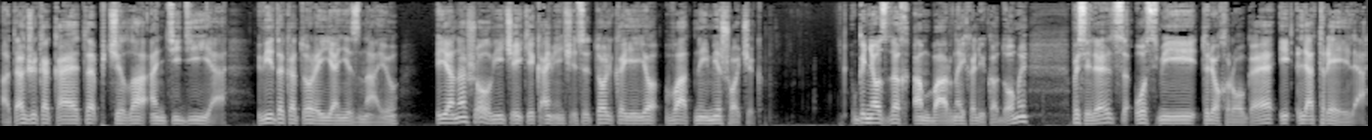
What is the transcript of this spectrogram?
а также какая-то пчела-антидия, вида которой я не знаю. Я нашел в ячейке каменщицы только ее ватный мешочек. В гнездах амбарной халикодомы поселяются осмии трехрогая и лятрейля.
